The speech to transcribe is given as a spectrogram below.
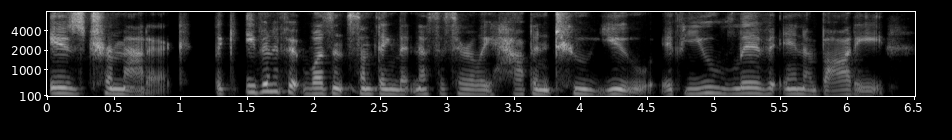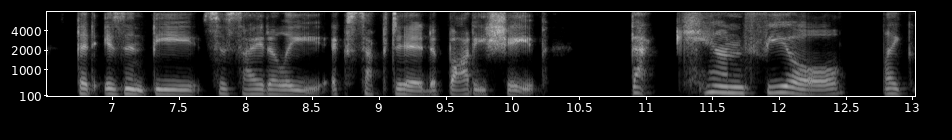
is traumatic. Like, even if it wasn't something that necessarily happened to you, if you live in a body that isn't the societally accepted body shape, that can feel like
